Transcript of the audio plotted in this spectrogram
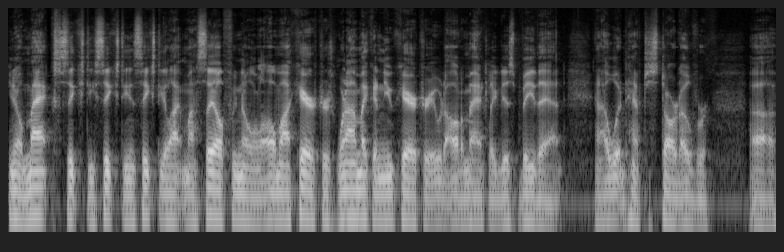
you know, max 60, 60, and 60 like myself, you know, all my characters, when I make a new character, it would automatically just be that. And I wouldn't have to start over uh,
